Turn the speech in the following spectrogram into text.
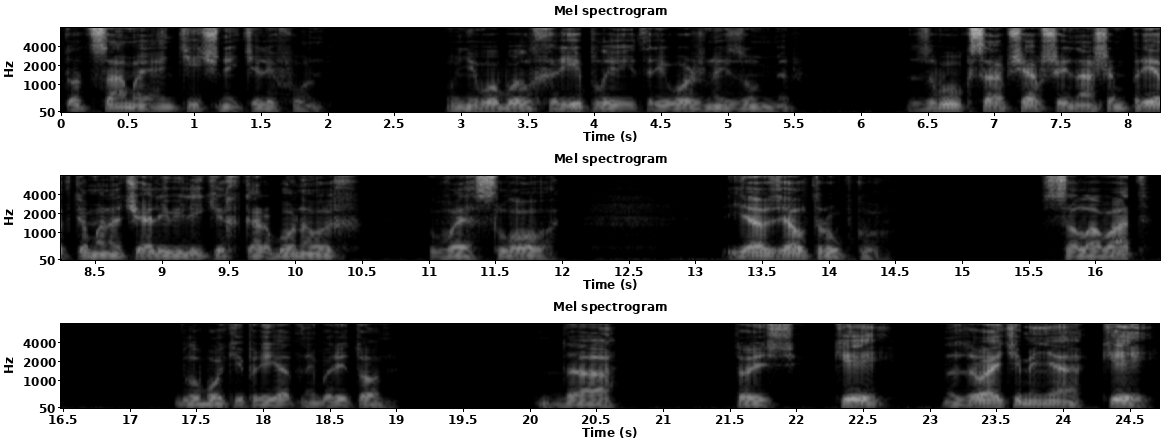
тот самый античный телефон. У него был хриплый и тревожный зуммер. Звук, сообщавший нашим предкам о начале великих карбоновых «В» слова. Я взял трубку. «Салават?» — глубокий приятный баритон. Да. То есть Кей. Называйте меня Кей.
